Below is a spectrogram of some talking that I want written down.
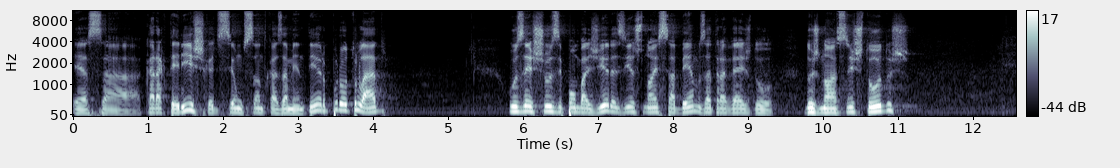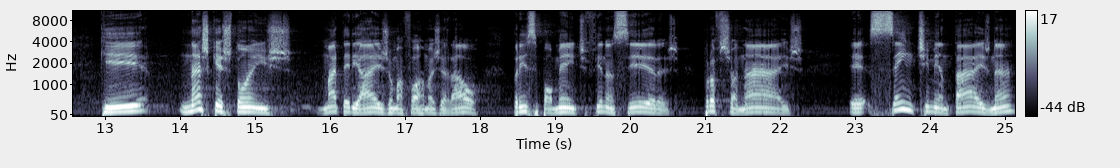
essa característica de ser um santo casamenteiro, por outro lado, os Exus e Pombagiras, isso nós sabemos através do, dos nossos estudos, que nas questões materiais de uma forma geral, principalmente financeiras, profissionais, eh, sentimentais, né?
